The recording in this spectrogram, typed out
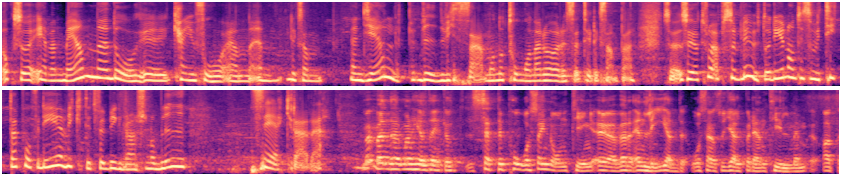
också även män då eh, kan ju få en, en, liksom, en hjälp vid vissa monotona rörelser till exempel. Så, så jag tror absolut, och det är någonting som vi tittar på för det är viktigt för byggbranschen att bli säkrare. Men, men, där man helt enkelt sätter på sig någonting över en led och sen så hjälper den till med att,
